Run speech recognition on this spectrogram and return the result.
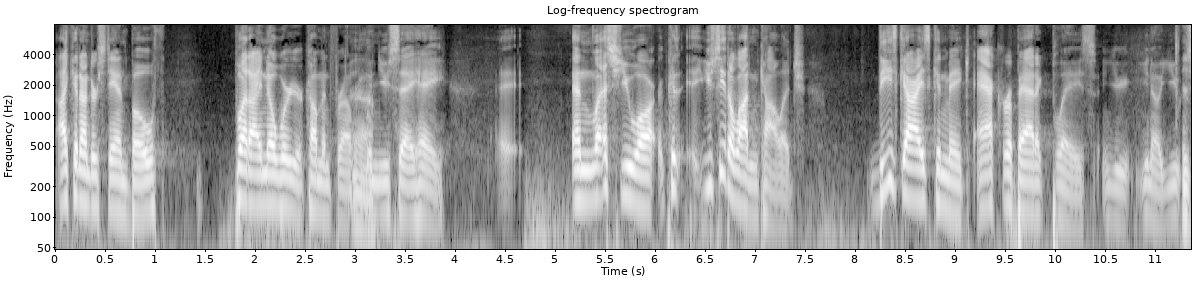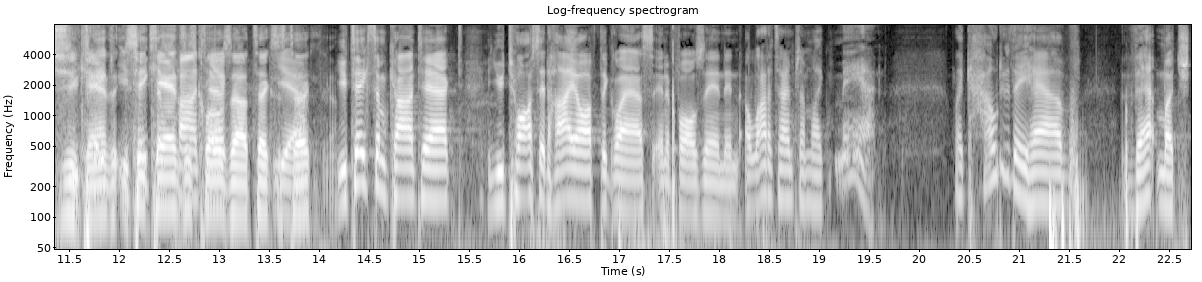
I can understand both. But I know where you're coming from Yeah. when you say, hey, eh, unless you are, because you see it a lot in college. These guys can make acrobatic plays. You you know you You see you Kansas- take, you see take Kansas contact. close out Texas Yeah. Tech? Yeah. You take some contact, you toss it high off the glass, and it falls in. And a lot of times I'm like, man, like how do they have that much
